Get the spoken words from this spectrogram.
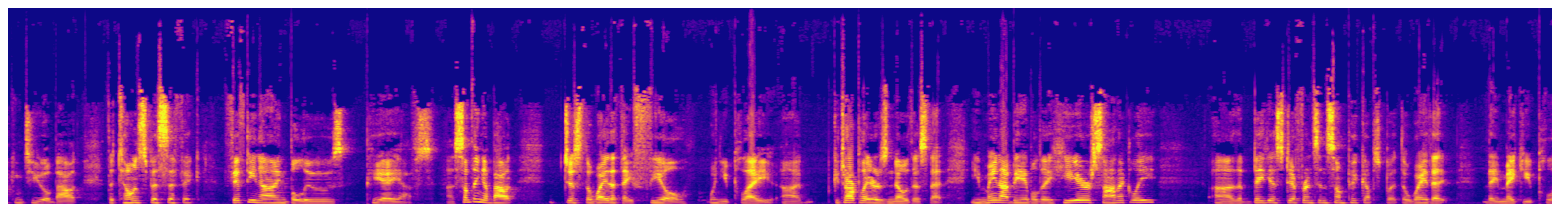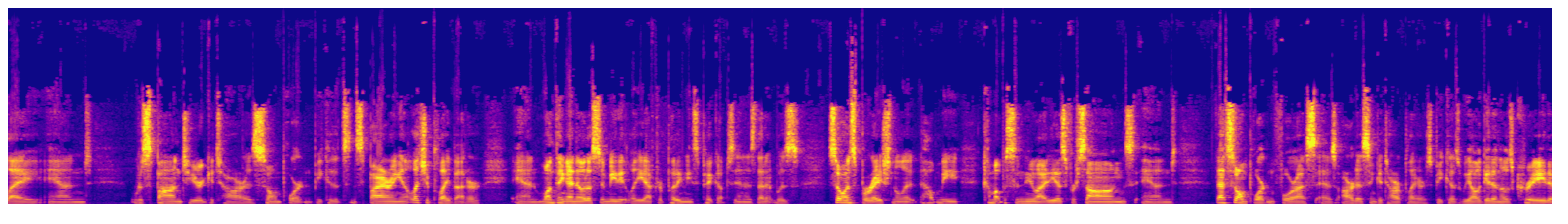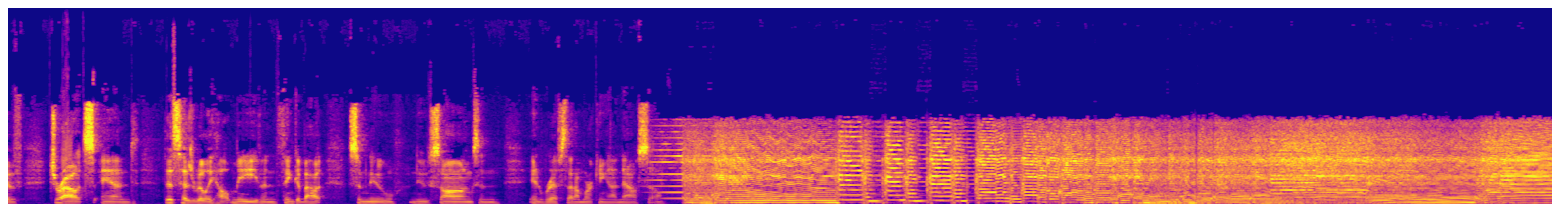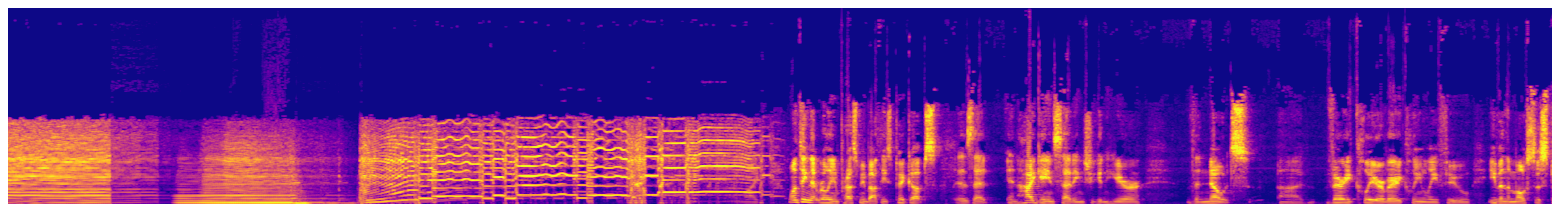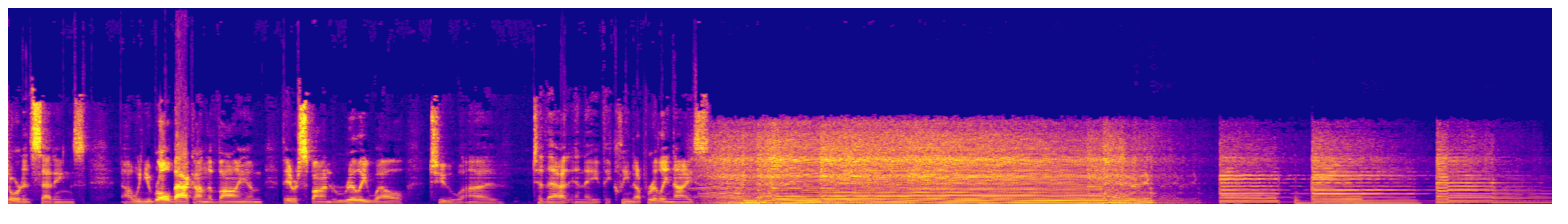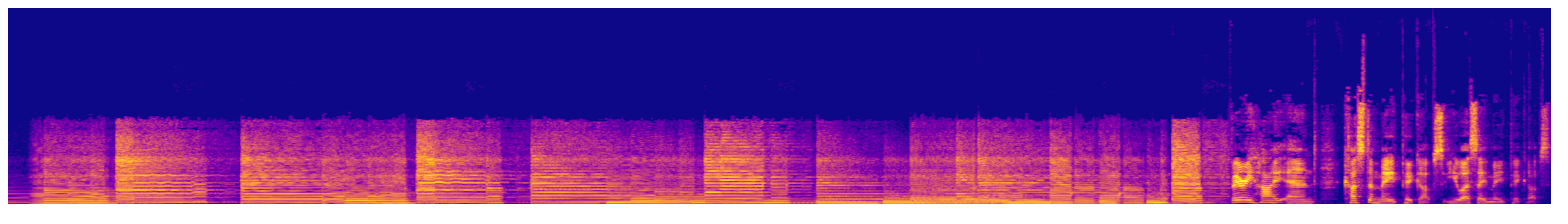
talking to you about the tone specific 59 Blues PAFs. Uh, something about just the way that they feel when you play. Uh, guitar players know this that you may not be able to hear sonically uh, the biggest difference in some pickups, but the way that they make you play and respond to your guitar is so important because it's inspiring and it lets you play better. And one thing I noticed immediately after putting these pickups in is that it was so inspirational. It helped me come up with some new ideas for songs and that's so important for us as artists and guitar players because we all get in those creative droughts and this has really helped me even think about some new new songs and, and riffs that I'm working on now so One thing that really impressed me about these pickups is that in high gain settings you can hear the notes uh, very clear, very cleanly through even the most distorted settings. Uh, when you roll back on the volume, they respond really well to uh, to that, and they they clean up really nice. Very high end, custom made pickups, USA made pickups.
